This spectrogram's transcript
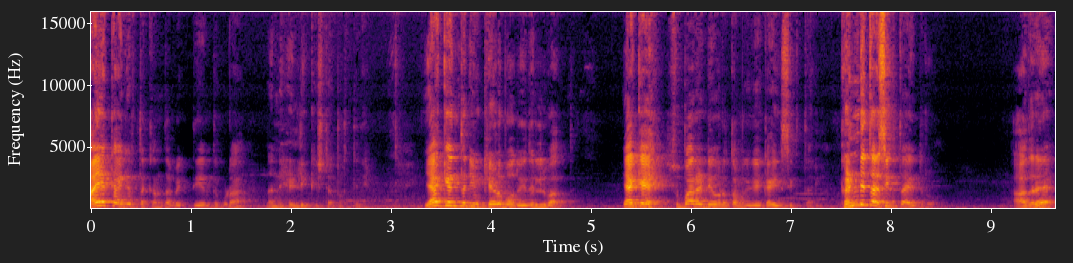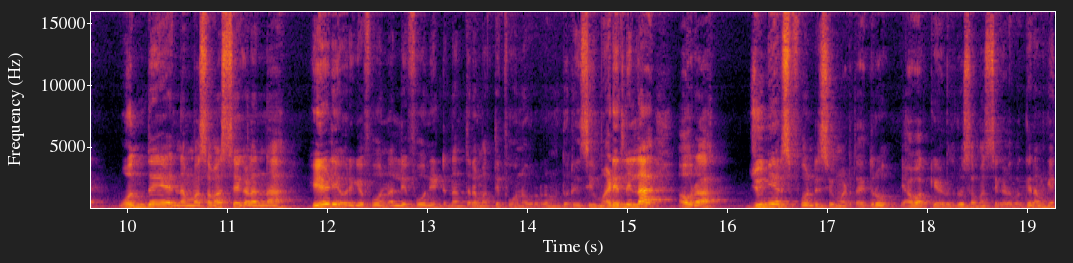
ಲಾಯಕ್ಕಾಗಿರ್ತಕ್ಕಂಥ ವ್ಯಕ್ತಿ ಅಂತ ಕೂಡ ನಾನು ಹೇಳಲಿಕ್ಕೆ ಇಷ್ಟಪಡ್ತೀನಿ. ಯಾಕೆ ಅಂತ ನೀವು ಕೇಳ್ಬೋದು ಇದಿಲ್ವಾ ಯಾಕೆ? ಸುಬ್ಬಾರೆಡ್ಡಿ ಅವರು ತಮಗೆ ಕೈಗೆ ಸಿಗ್ತಾರೆ ಖಂಡಿತ ಸಿಗ್ತಾ ಇದ್ರು. ಆದರೆ ಒಂದೇ ನಮ್ಮ ಸಮಸ್ಯೆಗಳನ್ನು ಹೇಳಿ ಅವರಿಗೆ ಫೋನಲ್ಲಿ ಫೋನ್ ಇಟ್ಟ ನಂತರ ಮತ್ತೆ ಫೋನ್ ಅವರು ನಮ್ಮದು ರಿಸೀವ್ ಮಾಡಿರಲಿಲ್ಲ. ಅವರ ಜೂನಿಯರ್ಸ್ ಫೋನ್ ರಿಸೀವ್ ಮಾಡ್ತಾಯಿದ್ರು ಯಾವಾಗ ಕೇಳಿದ್ರು ಸಮಸ್ಯೆಗಳ ಬಗ್ಗೆ ನಮಗೆ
